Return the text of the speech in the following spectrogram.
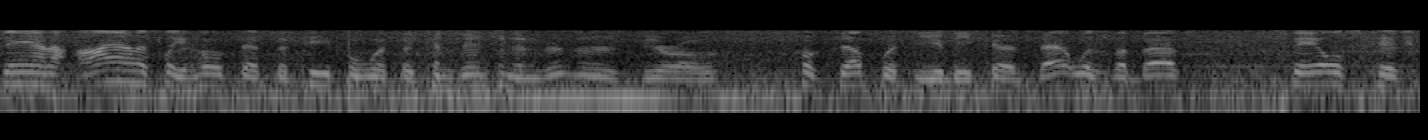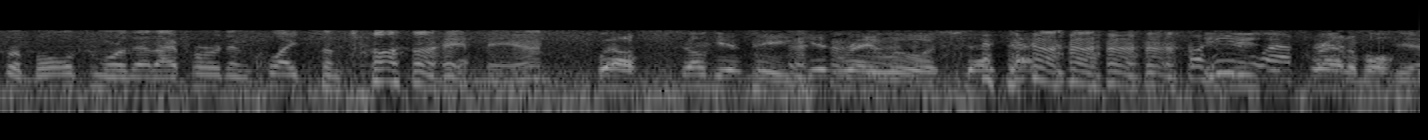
Stan, I honestly hope that the people with the Convention and Visitors Bureau hooked up with you because that was the best sales pitch for Baltimore that I've heard in quite some time, man. Well, don't get me. Get Ray Lewis. That guy, Well, he's he's left incredible. Us. Yeah.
